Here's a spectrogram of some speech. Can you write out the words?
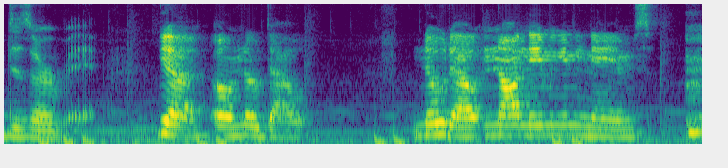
deserve it. Yeah. Oh, no doubt. No doubt. Not naming any names. I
